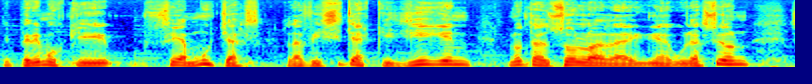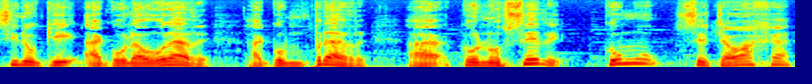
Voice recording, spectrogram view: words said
Esperemos que sean muchas las visitas que lleguen no tan solo a la inauguración, sino que a colaborar, a comprar, a conocer cómo se trabaja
